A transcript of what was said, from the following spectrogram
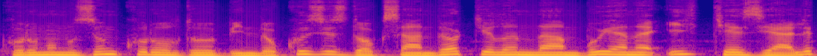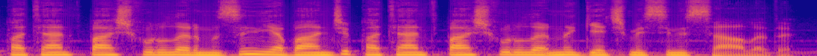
kurumumuzun kurulduğu 1994 yılından bu yana ilk kez yerli patent başvurularımızın yabancı patent başvurularını geçmesini sağladı.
